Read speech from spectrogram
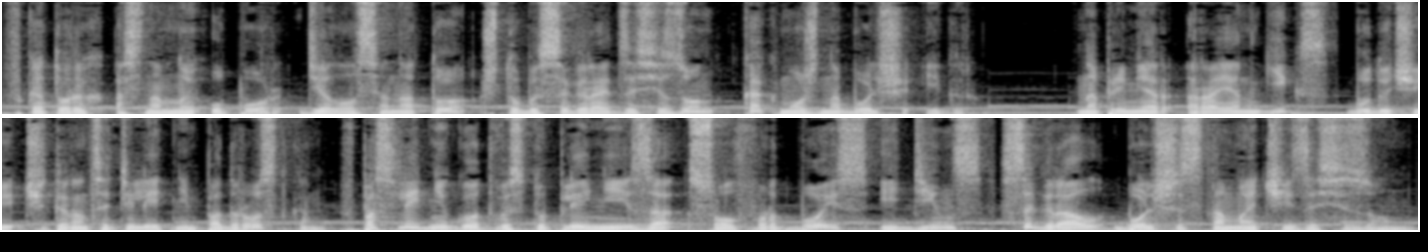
в которых основной упор делался на то, чтобы сыграть за сезон как можно больше игр. Например, Райан Гикс, будучи 14-летним подростком, в последний год выступлений за Солфорд Бойс и Динс сыграл больше 100 матчей за сезон.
